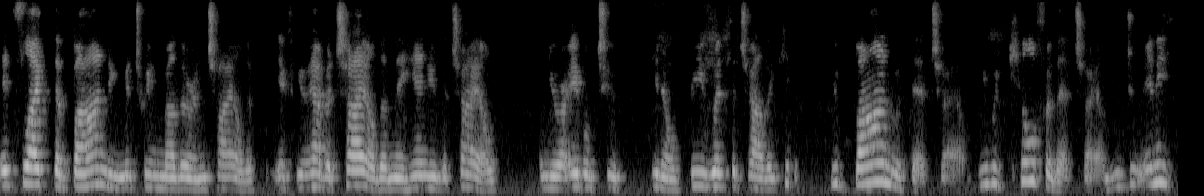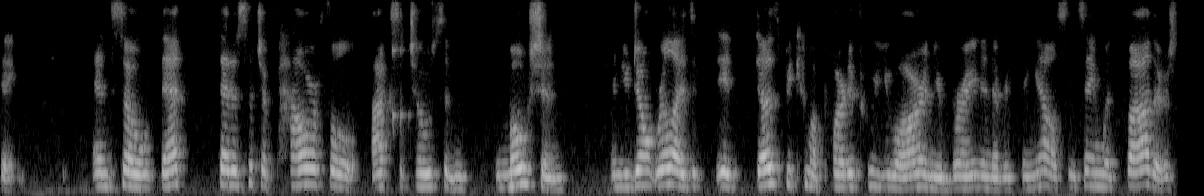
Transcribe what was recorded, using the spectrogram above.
It's like the bonding between mother and child. If, if you have a child and they hand you the child and you are able to, you know, be with the child and keep it, you bond with that child. You would kill for that child. You do anything. And so that that is such a powerful oxytocin emotion and you don't realize it, it does become a part of who you are and your brain and everything else. And same with fathers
